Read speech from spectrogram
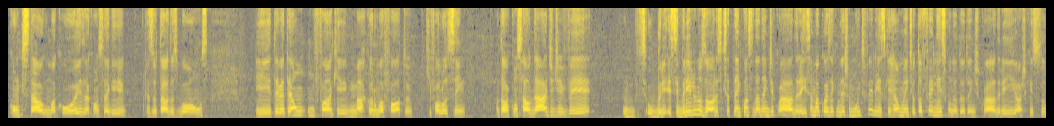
conquistar alguma coisa, consegue resultados bons. E teve até um, um fã que me marcou numa foto que falou assim: eu estava com saudade de ver o, o, esse brilho nos olhos que você tem quando você está dentro de quadra. Isso é uma coisa que me deixa muito feliz, que realmente eu estou feliz quando eu estou dentro de quadra. E eu acho que isso,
